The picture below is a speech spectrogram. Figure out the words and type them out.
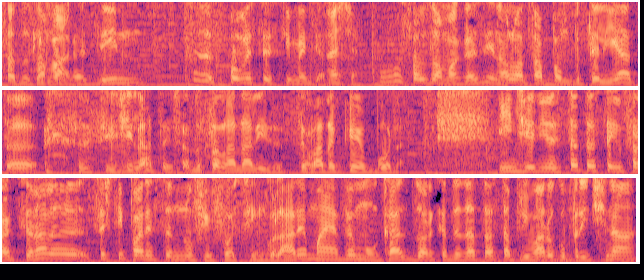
S-a dus la Vag. magazin, îți povestesc imediat. Așa. Nu s-a dus la magazin, a luat apă îmbuteliată, sigilată și a dus-o la analiză să se vadă că e bună. Ingeniozitatea asta infracțională, să știi, pare să nu fi fost singulare. Mai avem un caz, doar că de data asta primarul cu pricina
